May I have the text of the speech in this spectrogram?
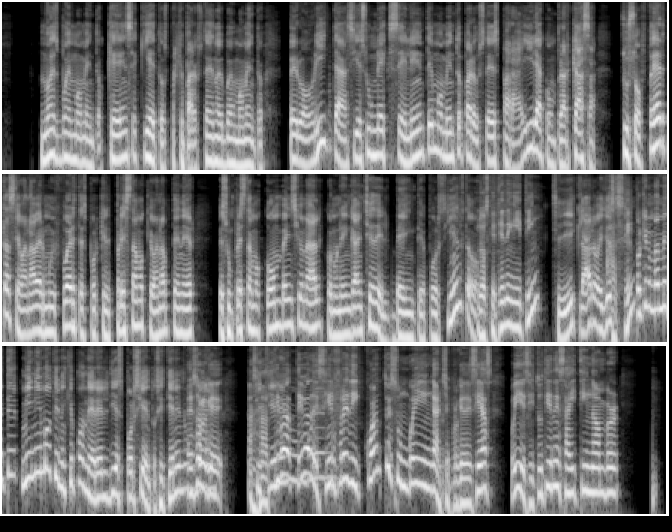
no es buen momento, quédense quietos porque para ustedes no es buen momento. Pero ahorita sí es un excelente momento para ustedes para ir a comprar casa. Sus ofertas se van a ver muy fuertes porque el préstamo que van a obtener es un préstamo convencional con un enganche del 20%. Los que tienen eating. Sí, claro, ellos, ¿Ah, sí? porque normalmente mínimo tienen que poner el 10%. Si tienen un Eso es lo buen- que. Ajá, si te, iba, un te iba a buen- decir, Freddy, ¿cuánto es un buen enganche? Porque decías, oye, si tú tienes IT number,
